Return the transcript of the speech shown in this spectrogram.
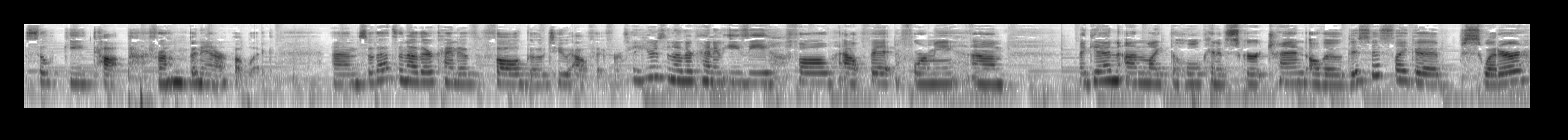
silky top from Banana Republic. Um, so that's another kind of fall go-to outfit for me. So here's another kind of easy fall outfit for me. Um, again, unlike the whole kind of skirt trend, although this is like a sweater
